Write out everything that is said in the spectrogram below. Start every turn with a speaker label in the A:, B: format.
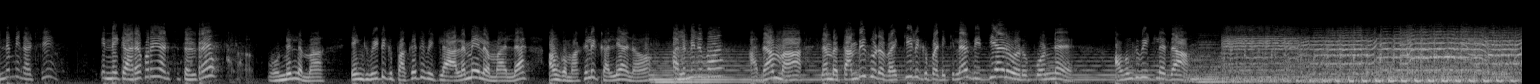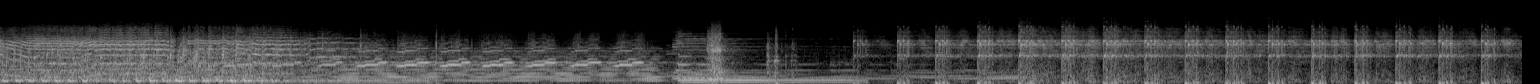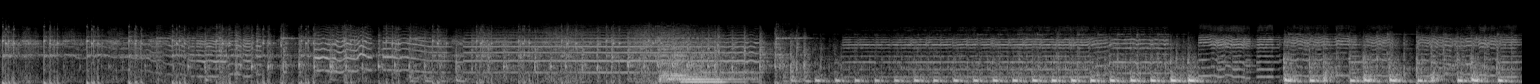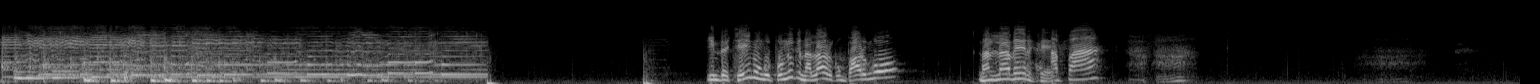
A: என்ன மீனாட்சி? இன்னைக்கு அரைக்குறையா அடிச்சு தள்ளுற?
B: ஒண்ணு இல்லம்மா எங்க வீட்டுக்கு பக்கத்து வீட்டுல அலமேலம்மா இல்ல? அவங்க மகளுக்கு கல்யாணம்.
A: அலமேலுமா?
B: அதாம்மா நம்ம தம்பி கூட வக்கீலுக்கு படிக்கல வித்யான்னு ஒரு பொண்ணு. அவங்க வீட்டுலதான்
C: இந்த செயின் உங்க பொண்ணுக்கு நல்லா இருக்கும் பாருங்க.
D: நல்லாவே இருக்கு.
E: அப்பா.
